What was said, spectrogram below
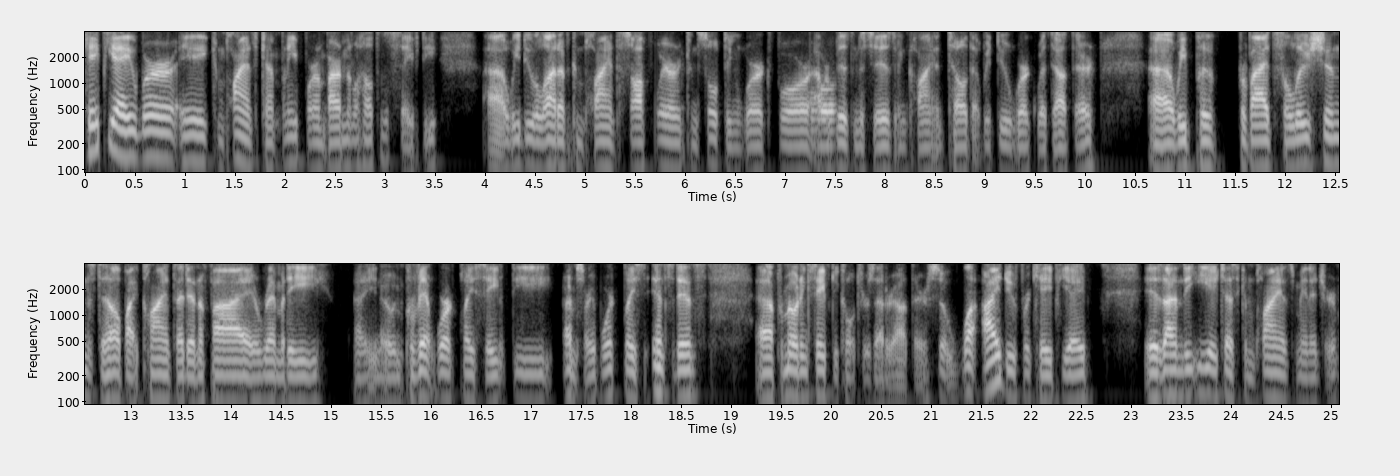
KPA, we're a compliance company for environmental health and safety. Uh, we do a lot of compliance software and consulting work for our businesses and clientele that we do work with out there. Uh, we p- provide solutions to help our clients identify, remedy, uh, you know, and prevent workplace safety. I'm sorry, workplace incidents, uh, promoting safety cultures that are out there. So what I do for KPA is I'm the EHS compliance manager.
